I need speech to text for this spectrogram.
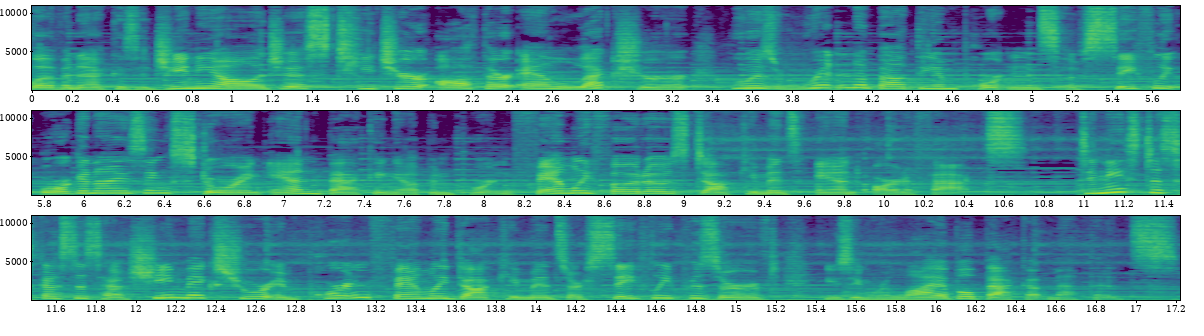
Levenick is a genealogist, teacher, author, and lecturer who has written about the importance of safely organizing, storing, and backing up important family photos, documents, and artifacts. Denise discusses how she makes sure important family documents are safely preserved using reliable backup methods.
